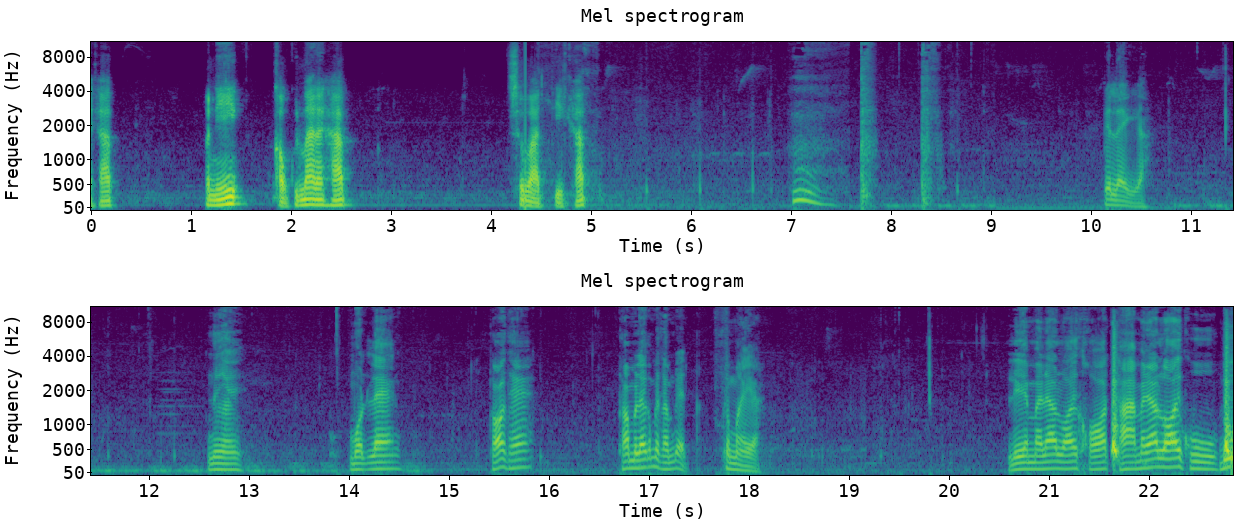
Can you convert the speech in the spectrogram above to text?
นะครับ วันนี้ขอบคุณมากนะครับ สวัสดีครับ เป็นอะไรอีกอะเหนื่อย หมดแรงท้อแท้ทำอะไรก็ไม่สำเร็จทำไมอะเรียนมาแล้วร้อยคอร์สผ่านมาแล้วร้อยครู ดู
